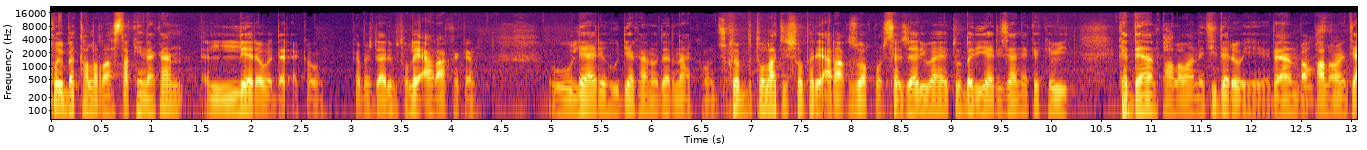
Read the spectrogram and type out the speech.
خۆی بە تەڵە ڕاستەقینەکان لێرەوە دەرئەکەون. کە بەشداری بتوڵەی عێراق ئەکەن و لە یاریە هودیەکانەوە دەرناکەون چونکە بتوڵاتی سۆپەری عێراق زۆر قورسە جاری وایە تۆ بەری یاریزانێک ئەکەویت کە دەیان پاڵەوانێتی دەرەوەی هەیە دەیان بە پاڵەوانێتی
